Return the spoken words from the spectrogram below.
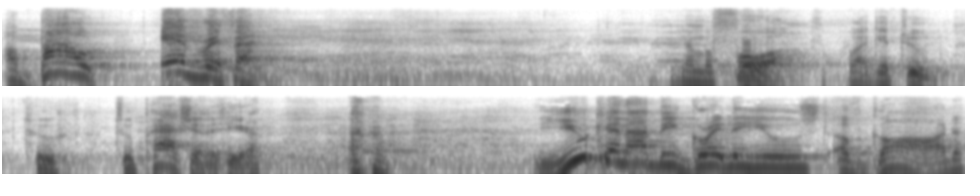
about everything. Number four, before I get too, too, too passionate here, you cannot be greatly used of God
